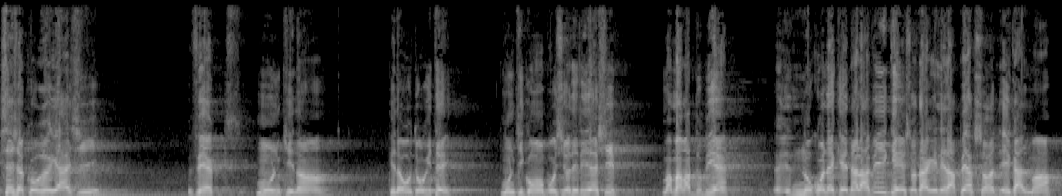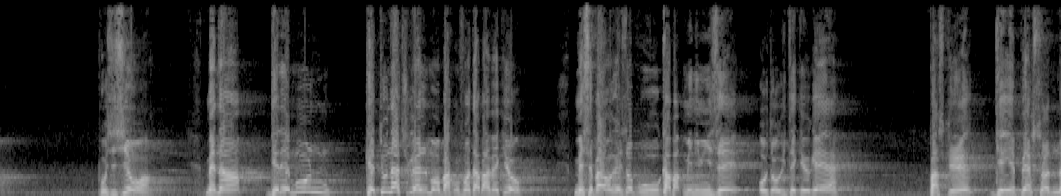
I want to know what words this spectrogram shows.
c'est gens qui réagit vers qui n'a qui a autorité, monde qui a une position de leadership. Je dis bien, euh, nous connaissons que dans la vie, il y a la personne également, position. Maintenant, il y a des gens qui tout naturellement pas confortable avec eux. Mais ce n'est pas une raison pour minimiser l'autorité que vous. Parce que il y a personne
